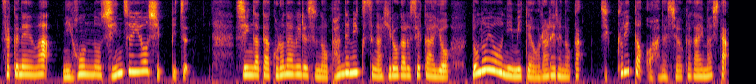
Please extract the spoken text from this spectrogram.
昨年は日本の真髄を執筆。新型コロナウイルスのパンデミックスが広がる世界をどのように見ておられるのかじっくりとお話を伺いました。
